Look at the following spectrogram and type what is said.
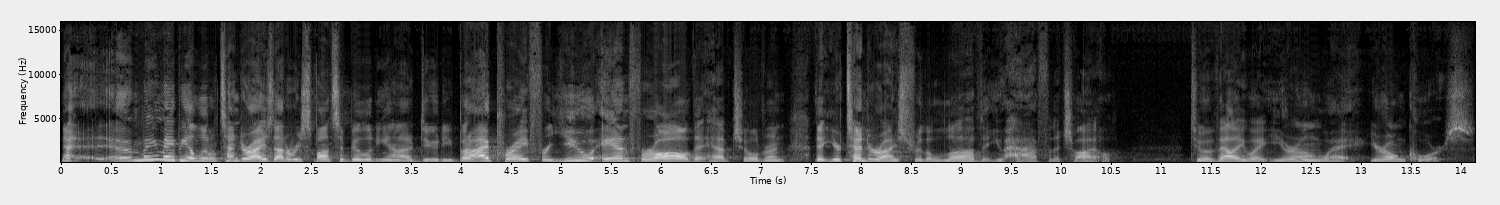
Now, uh, we may be a little tenderized out of responsibility and out of duty, but I pray for you and for all that have children that you're tenderized for the love that you have for the child to evaluate your own way, your own course.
